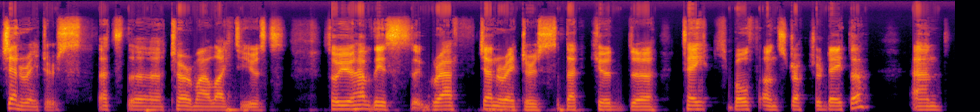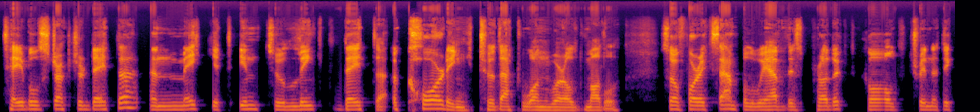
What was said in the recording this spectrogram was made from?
generators. That's the term I like to use. So you have these uh, graph generators that could uh, take both unstructured data and table structured data and make it into linked data according to that one world model. So for example, we have this product called Trinity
